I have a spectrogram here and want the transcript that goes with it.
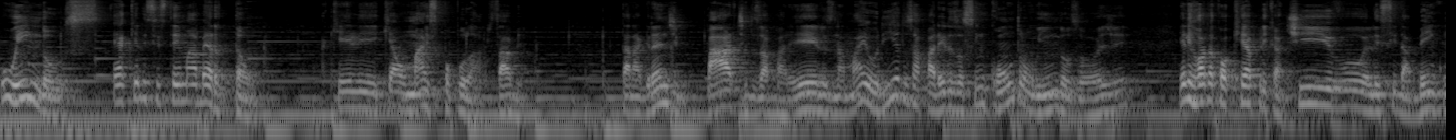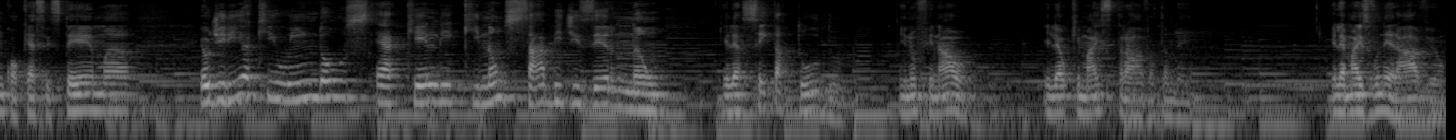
O Windows é aquele sistema abertão, aquele que é o mais popular, sabe? Está na grande parte dos aparelhos, na maioria dos aparelhos você encontra o Windows hoje. Ele roda qualquer aplicativo, ele se dá bem com qualquer sistema, eu diria que o Windows é aquele que não sabe dizer não. Ele aceita tudo e no final ele é o que mais trava também. Ele é mais vulnerável,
